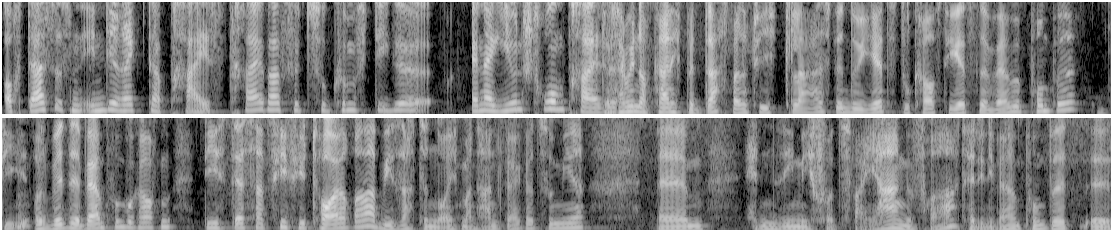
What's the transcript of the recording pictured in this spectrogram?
auch das ist ein indirekter Preistreiber für zukünftige Energie- und Strompreise. Das habe ich noch gar nicht bedacht, weil natürlich klar ist, wenn du jetzt, du kaufst dir jetzt eine Wärmepumpe, die, und willst eine Wärmepumpe kaufen, die ist deshalb viel, viel teurer. Wie sagte neulich mein Handwerker zu mir, ähm, hätten Sie mich vor zwei Jahren gefragt, hätte die Wärmepumpe äh,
